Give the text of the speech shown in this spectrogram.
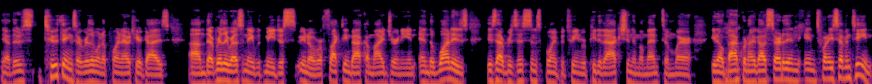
Yeah, there's two things I really want to point out here, guys, um, that really resonate with me. Just you know, reflecting back on my journey, and and the one is is that resistance point between repeated action and momentum. Where you know, back when I got started in in 2017,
